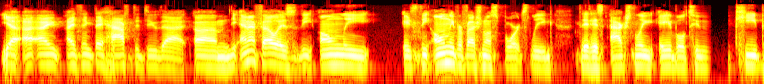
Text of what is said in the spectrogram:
yeah i i think they have to do that um, the nfl is the only it's the only professional sports league that is actually able to keep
